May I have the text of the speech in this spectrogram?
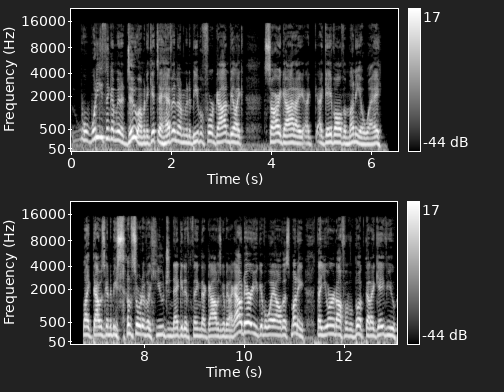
well, "What do you think I'm going to do? I'm going to get to heaven, I'm going to be before God and be like, "Sorry, God, I, I I gave all the money away." Like that was going to be some sort of a huge negative thing that God was going to be like, how dare you give away all this money that you earned off of a book that I gave you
